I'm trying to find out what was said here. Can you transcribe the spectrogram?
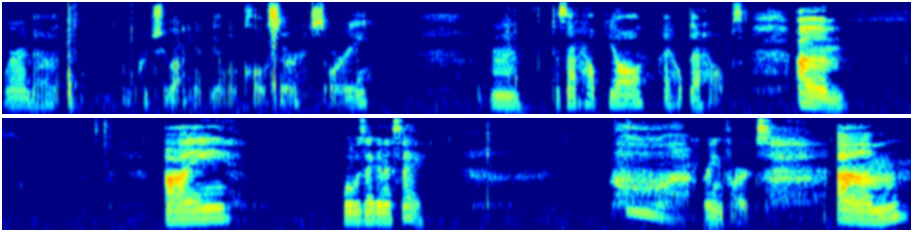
where I'm at? I'll put you up maybe a little closer, sorry. Mm, does that help y'all? I hope that helps. Um, I, what was I going to say? Brain farts. Um,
